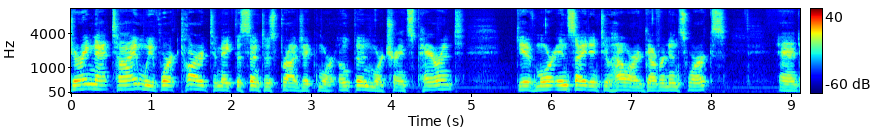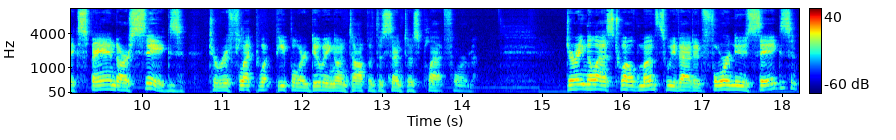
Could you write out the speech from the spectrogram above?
During that time, we've worked hard to make the CentOS project more open, more transparent, give more insight into how our governance works, and expand our SIGs to reflect what people are doing on top of the CentOS platform. During the last 12 months, we've added four new SIGs.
